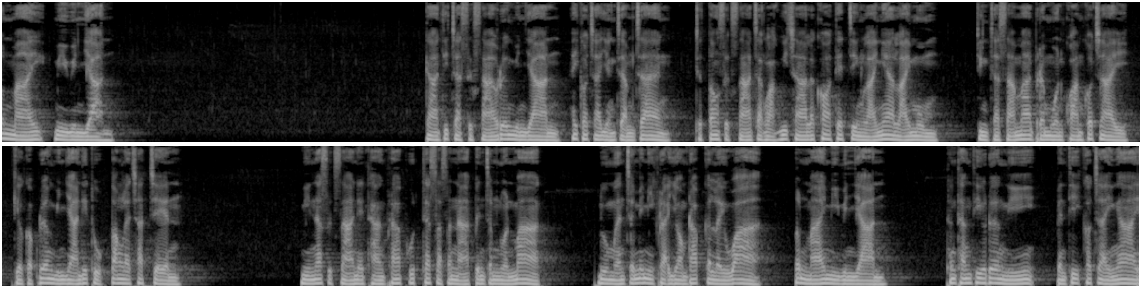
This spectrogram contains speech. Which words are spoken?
ต้นไม้มีวิญญาณ การที่จะศึกษาเรื่องวิญญาณให้เข้าใจอย่างแจ่มแจ้ง จะต้องศึกษาจากหลักวิชาและข้อเท็จจริงหลายแง่หลายมุม จึงจะสามารถประมวลความเข้าใจเกี่ยวกับเรื่องวิญญาณที่ถูกต้องและชัดเจน มีนักศึกษาในทางพระพุทธศาสนาเป็นจำนวนมาก ดูเหมือนจะไม่มีใครยอมรับกันเลยว่า ต้นไม้มีวิญญาณ ทั้งๆทที่เรื่องนี้ เป็นที่เข้าใจง่าย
